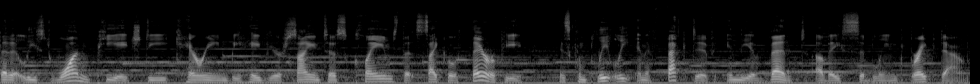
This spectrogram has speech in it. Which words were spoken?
that at least one PhD carrying behavior scientist claims that psychotherapy is completely ineffective in the event of a sibling breakdown.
